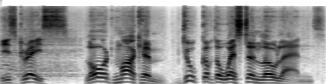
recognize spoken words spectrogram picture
His Grace, Lord Markham, Duke of the Western Lowlands.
